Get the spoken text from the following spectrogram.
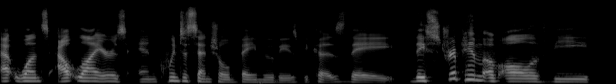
at once outliers and quintessential Bay movies because they they strip him of all of the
